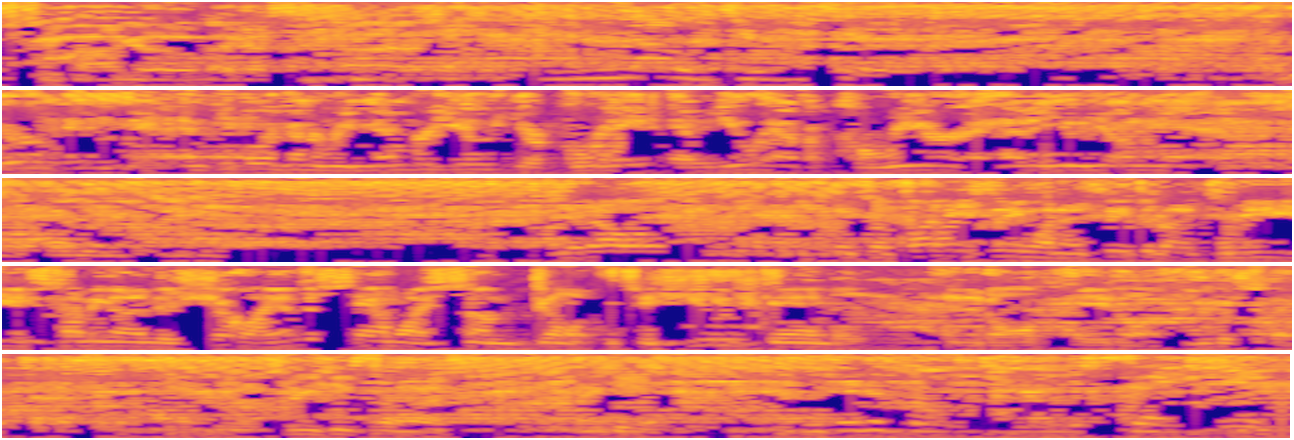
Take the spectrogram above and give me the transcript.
Chicago, I guess. No, Jacob. You're amazing, and people are going to remember you. You're great, and you have a career ahead of you, young man. You know, it's a funny thing when I think about comedians coming on this show. I understand why some don't. It's a huge gamble, and it all paid off. You respect that. Thank you so much. Thank you. I'm gonna go and I would say eight.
